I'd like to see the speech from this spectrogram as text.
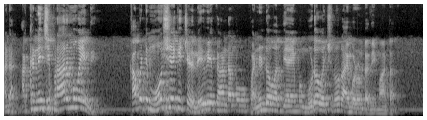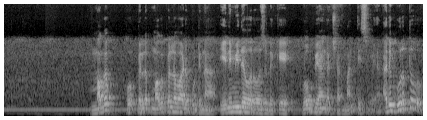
అంటే అక్కడి నుంచి ప్రారంభమైంది. కాబట్టి మోషేకి ఇచ్చాడు. లేవియ కాండము పన్నెండవ అధ్యాయము మూడవ వచనం రాయబడి ఉంటుంది ఈ మాట. మగ పిల్ల మగ పిల్లవాడు పుట్టిన ఎనిమిదవ రోజులకే గోప్యాంగ చర్మాన్ని తీసివేయాలి. అది గుర్తు.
